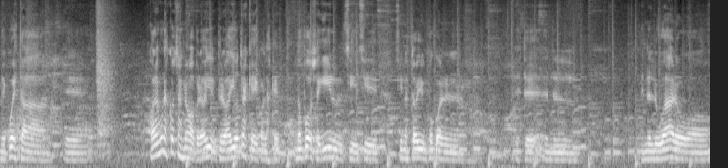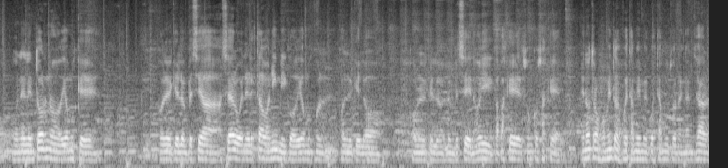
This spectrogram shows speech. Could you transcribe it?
me cuesta... con algunas cosas no, pero hay, pero hay otras que con las que no puedo seguir si, si, si no estoy un poco en este, en el, en el lugar o, en el entorno, digamos, que con el que lo empecé a hacer o en el estado anímico, digamos, con, con el que lo con el que lo, lo empecé, ¿no? Y capaz que son cosas que en otros momentos después también me cuesta mucho reenganchar.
